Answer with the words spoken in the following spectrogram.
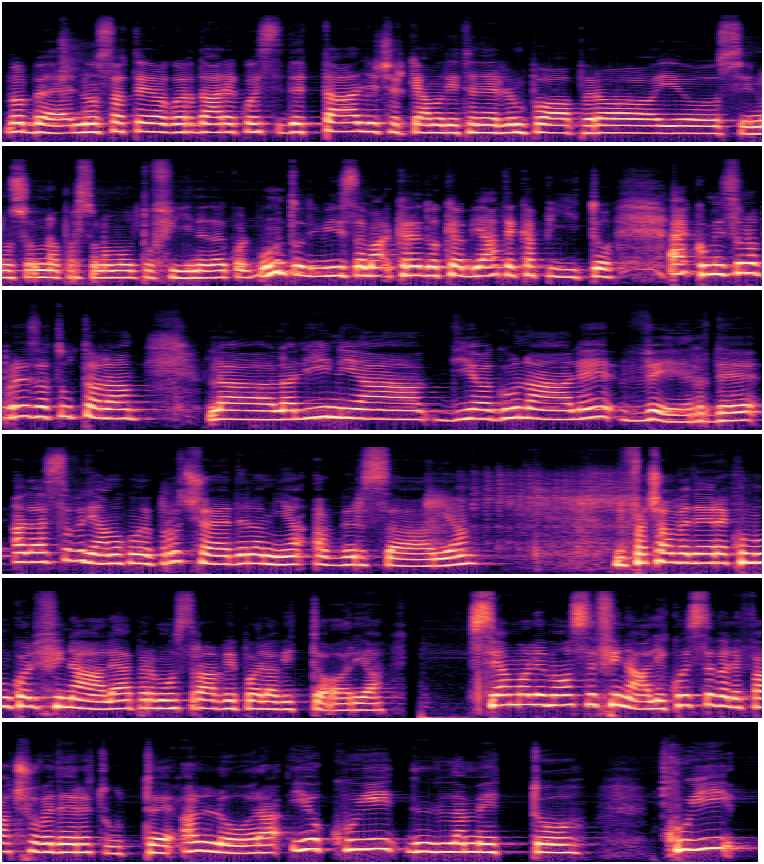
vabbè, non state a guardare questi dettagli, cerchiamo di tenerli un po', però io sì, non sono una persona molto fine da quel punto di vista, ma credo che abbiate capito. Ecco, mi sono presa tutta la, la, la linea diagonale verde, adesso vediamo come procede la mia avversaria. Vi facciamo vedere comunque il finale eh, per mostrarvi poi la vittoria. Siamo alle mosse finali, queste ve le faccio vedere tutte. Allora, io qui la metto qui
